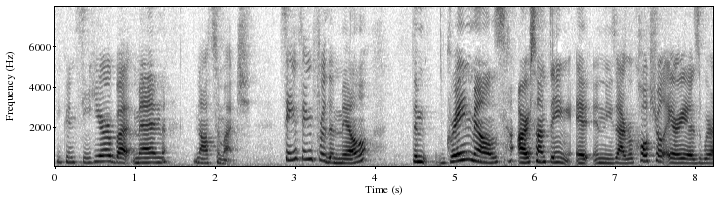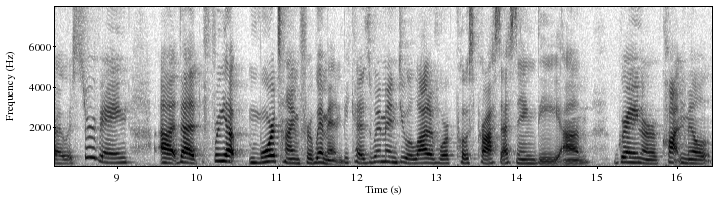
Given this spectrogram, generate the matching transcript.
you can see here, but men not so much. Same thing for the mill. The grain mills are something in these agricultural areas where I was surveying uh, that free up more time for women because women do a lot of work post-processing the um, grain or cotton mill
